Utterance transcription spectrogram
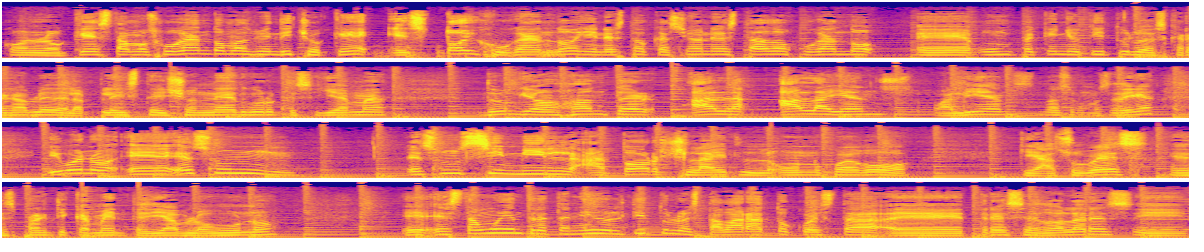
con lo que estamos jugando, más bien dicho que estoy jugando. Y en esta ocasión he estado jugando eh, un pequeño título descargable de la PlayStation Network que se llama Dungeon Hunter Alliance o Alliance, no sé cómo se diga. Y bueno, eh, es un es un símil a Torchlight, un juego que a su vez es prácticamente Diablo 1. Eh, está muy entretenido el título, está barato, cuesta 13 dólares y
